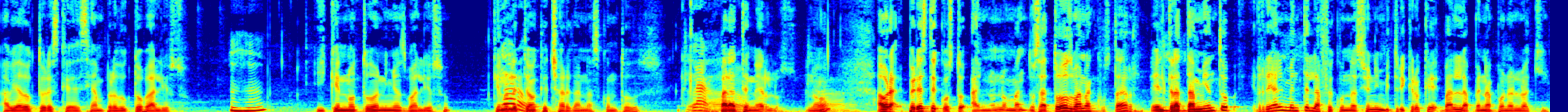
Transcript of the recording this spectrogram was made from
había doctores que decían producto valioso y que no todo niño es valioso, que no le tengo que echar ganas con todos Claro. para tenerlos, ¿no? Ahora, pero este costó, ay no, no, man, o sea, todos van a costar. El tratamiento, realmente la fecundación in vitro, y creo que vale la pena ponerlo aquí.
